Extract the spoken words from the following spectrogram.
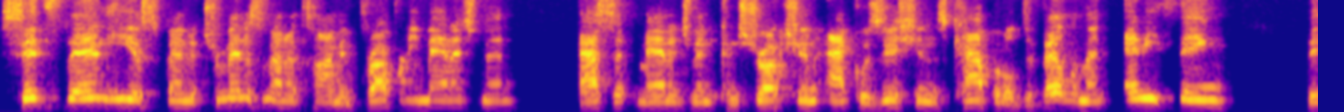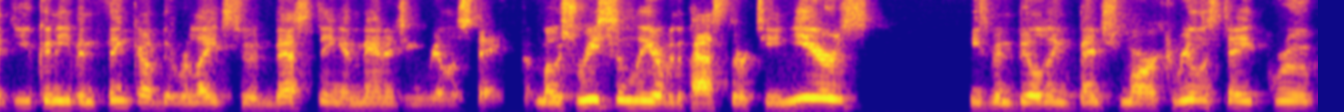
Since then, he has spent a tremendous amount of time in property management, asset management, construction, acquisitions, capital development, anything that you can even think of that relates to investing and managing real estate. But most recently, over the past 13 years, he's been building Benchmark Real Estate Group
